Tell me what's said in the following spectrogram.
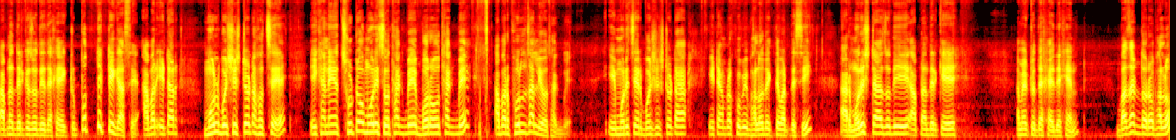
আপনাদেরকে যদি দেখায় একটু, প্রত্যেকটি গাছে। আবার এটার মূল বৈশিষ্ট্যটা হচ্ছে, এখানে ছোটো মরিচও থাকবে, বড়ও থাকবে, আবার ফুলজালিও থাকবে। এই মরিচের বৈশিষ্ট্যটা, এটা আমরা খুবই ভালো দেখতে পারতেছি। আর মরিচটা যদি আপনাদেরকে, আমি একটু দেখাই, দেখেন। বাজার দরও ভালো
